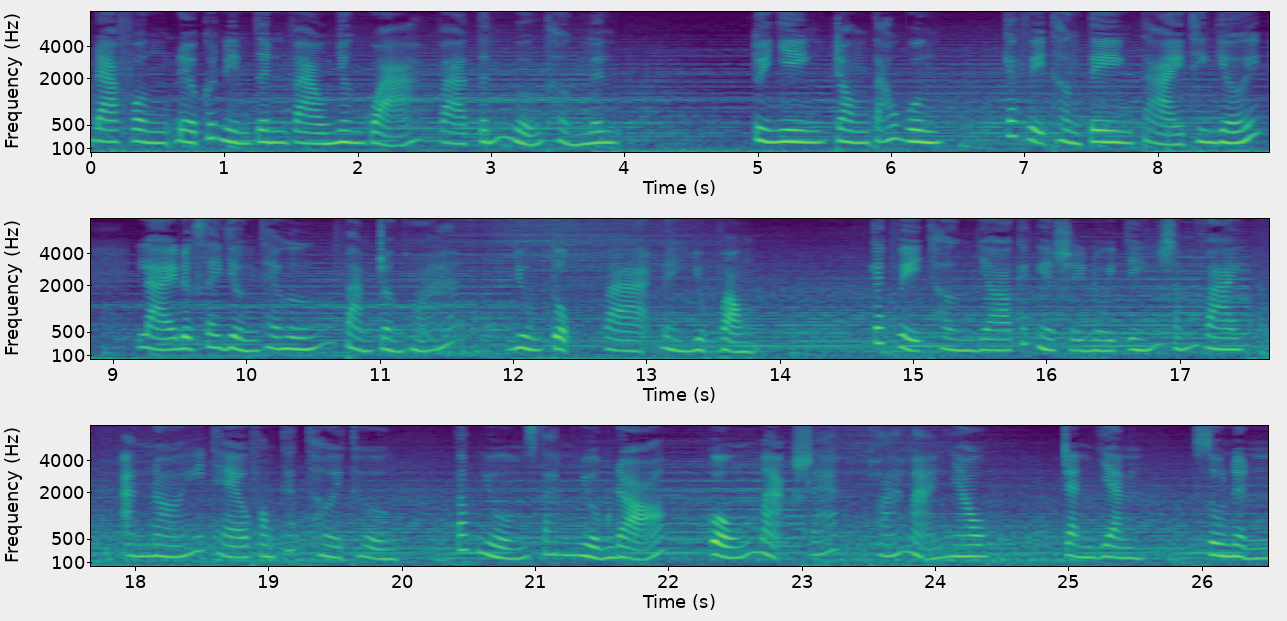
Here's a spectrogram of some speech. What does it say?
đa phần đều có niềm tin vào nhân quả và tín ngưỡng thần linh. Tuy nhiên, trong táo quân, các vị thần tiên tại thiên giới lại được xây dựng theo hướng phàm trần hóa, dương tục và đầy dục vọng các vị thần do các nghệ sĩ nổi tiếng sắm vai, ăn nói theo phong cách thời thượng, tóc nhuộm xanh nhuộm đỏ, cũng mạt sát, thoá mạ nhau, tranh giành xu nịnh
